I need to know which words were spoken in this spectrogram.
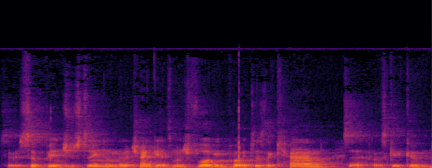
so it should be interesting. I'm going to try and get as much vlogging footage as I can. So let's get going.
